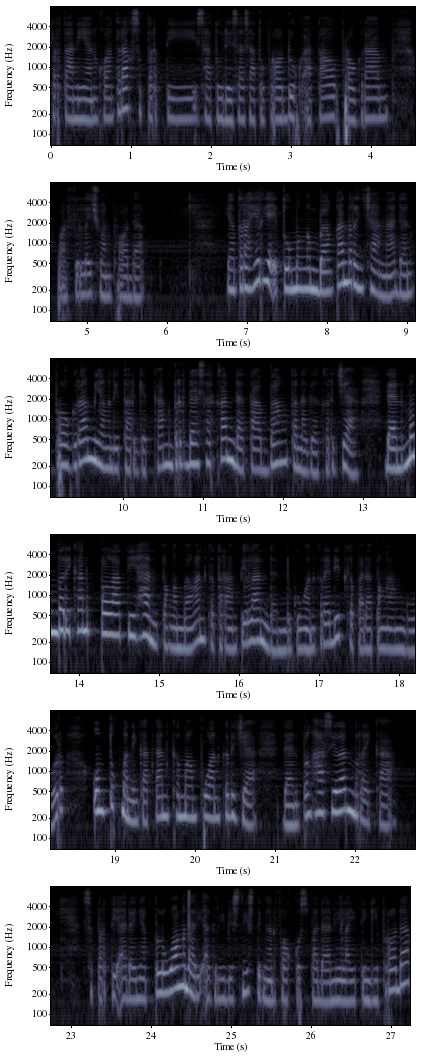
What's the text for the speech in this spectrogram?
pertanian kontrak seperti satu desa satu produk atau program One Village One Product. Yang terakhir yaitu mengembangkan rencana dan program yang ditargetkan berdasarkan data bank tenaga kerja dan memberikan pelatihan pengembangan keterampilan dan dukungan kredit kepada penganggur untuk meningkatkan kemampuan kerja dan penghasilan mereka. Seperti adanya peluang dari agribisnis dengan fokus pada nilai tinggi produk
